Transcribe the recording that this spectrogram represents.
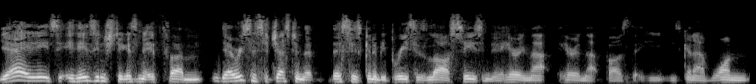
Yeah, it is. It is interesting, isn't it? If um, there is a suggestion that this is going to be Brees's last season, you're hearing that, hearing that buzz that he, he's going to have one,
